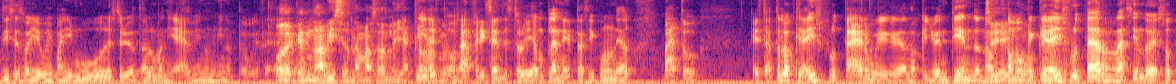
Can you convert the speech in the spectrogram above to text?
dices, oye, güey, Majin Buu destruyó toda la humanidad, en un minuto, güey. O, de que no avises, nada más hazle ya, cabrón. o sea, Freezer destruía un planeta así con un dedo. Vato, está todo lo que quería disfrutar, güey, a lo que yo entiendo, ¿no? como, que, quería disfrutar haciendo eso.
